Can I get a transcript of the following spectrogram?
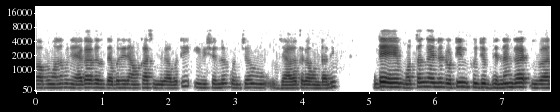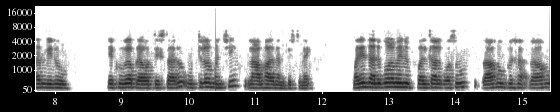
లోపం వల్ల కొంచెం ఏకాగ్రత దెబ్బతినే అవకాశం ఉంది కాబట్టి ఈ విషయంలో కొంచెం జాగ్రత్తగా ఉండాలి. అంటే మొత్తంగా ఏంటంటే రొటీన్ కొంచెం భిన్నంగా ఈ వారం మీరు ఎక్కువగా ప్రవర్తిస్తారు. వృత్తిలో మంచి లాభాలు కనిపిస్తున్నాయి. మరింత అనుకూలమైన ఫలితాల కోసం రాహు గ్రహ రాహు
